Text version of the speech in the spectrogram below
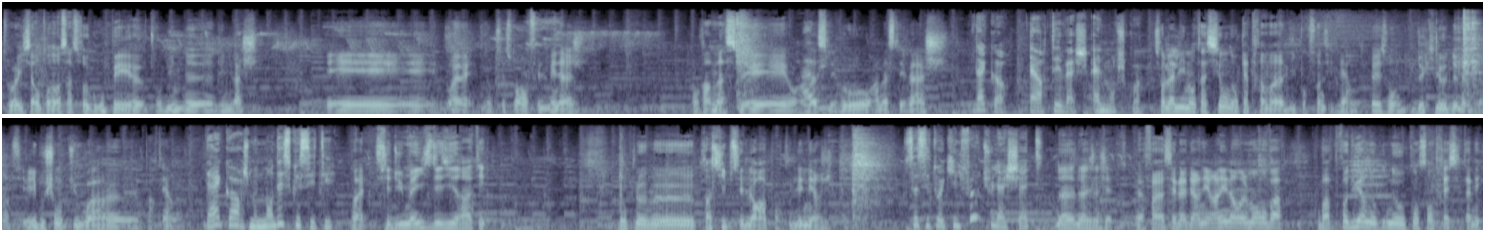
tu vois, ils ont tendance à se regrouper autour d'une vache. Et ouais, ouais, donc ce soir, on fait le ménage. On ramasse les, on ramasse oui. les veaux, on ramasse les vaches. D'accord. Alors tes vaches, elles mangent quoi? Sur l'alimentation, donc 90% c'est de l'herbe. Elles ont 2 kilos de maïs. hein. C'est les bouchons que tu vois euh, par terre là. D'accord, je me demandais ce que c'était. Ouais, c'est du maïs déshydraté. Donc le euh, principe, c'est de leur apporter de l'énergie. Ça, c'est toi qui le fais ou tu l'achètes? Là, là, j'achète. Enfin, c'est la dernière année, normalement, on va, on va produire nos, nos concentrés cette année.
